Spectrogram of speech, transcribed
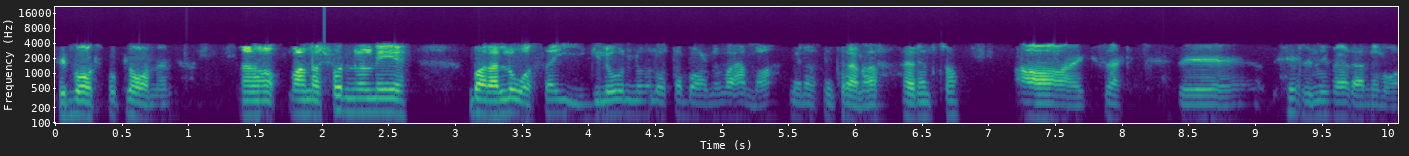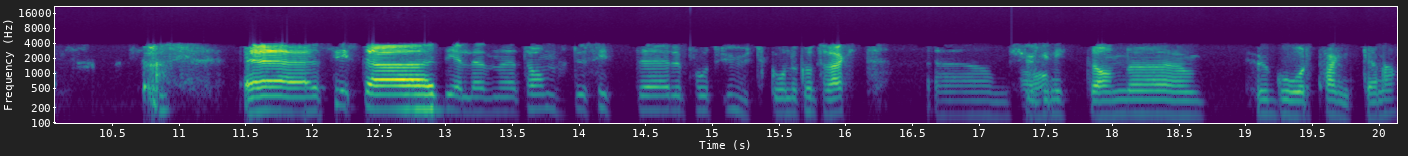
tillbaks på planen. Ja, annars får ni bara låsa iglon och låta barnen vara hemma medan ni tränar. Är det inte så? Ja, exakt. Det, är ungefär den nivån. Eh, sista delen Tom. Du sitter på ett utgående kontrakt. Eh, 2019. Eh, hur går tankarna?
